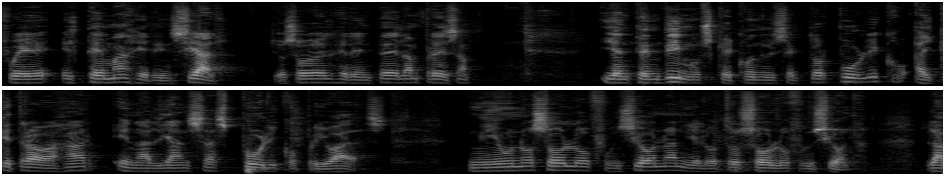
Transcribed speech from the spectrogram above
fue el tema gerencial. Yo soy el gerente de la empresa y entendimos que con el sector público hay que trabajar en alianzas público-privadas. Ni uno solo funciona, ni el otro solo funciona. La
